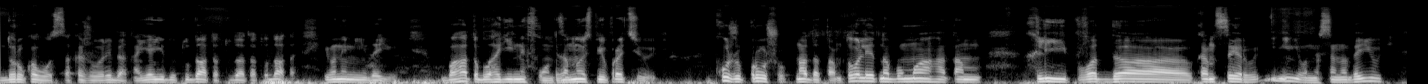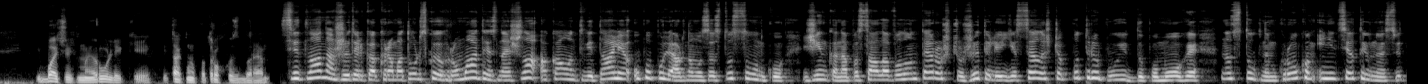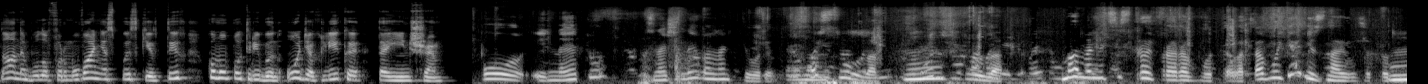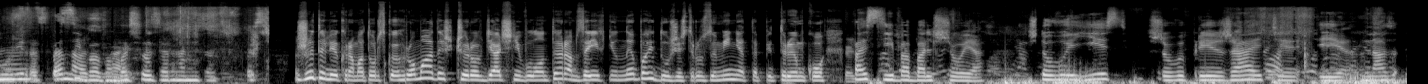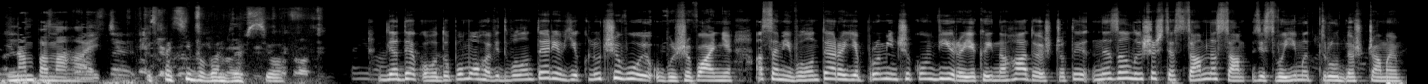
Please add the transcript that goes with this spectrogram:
до руководства, кажу, ребята, я їду туди-то, туди-то, туди-то, і вони мені дають. Багато благодійних фондів за мною співпрацюють. Хожу, прошу, треба там туалетна бумага, там хліб, вода, консерви. І мені вони все надають. І бачать мої ролики, і так ми потроху зберемо. Світлана, жителька Краматорської громади, знайшла акаунт Віталія у популярному застосунку. Жінка написала волонтеру, що жителі її селища потребують допомоги. Наступним кроком ініціативної Світлани було формування списків тих, кому потрібен одяг, ліки та інше. по інету знайшли волонтерів. Посула, посула. Мама медсестрой проработала. Того я не знаю уже тот возраст. Спасибо вам большое за организацию. Жителі Краматорської громади щиро вдячні волонтерам за їхню небайдужість, розуміння та підтримку. Спасибо большое, что вы есть, что вы приезжаете и нас, нам помогаете. Спасибо вам за все. Для декого допомога від волонтерів є ключовою у виживанні. А самі волонтери є промінчиком віри, який нагадує, що ти не залишишся сам на сам зі своїми труднощами.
